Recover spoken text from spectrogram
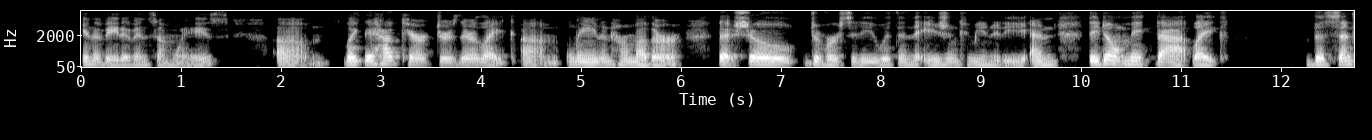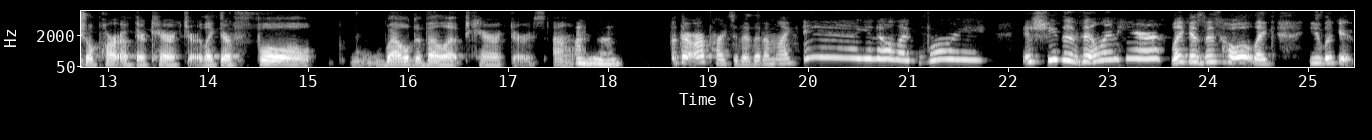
innovative in some ways. Um, like they have characters, they're like um, Lane and her mother that show diversity within the Asian community, and they don't make that like the central part of their character. Like they're full, well developed characters. Um, Mhm. but there are parts of it that I'm like, eh, you know, like Rory, is she the villain here? Like, is this whole like you look at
